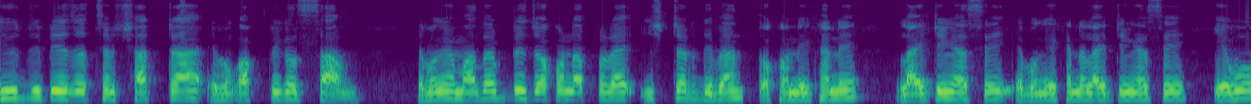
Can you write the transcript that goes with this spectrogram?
ইউএসবি পেয়ে যাচ্ছেন সাতটা এবং অপটিক্যাল সাউন্ড এবং এই মাদারবোর্ডে যখন আপনারা স্টার দেবেন, তখন এখানে লাইটিং আছে এবং এখানে লাইটিং আছে এবং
